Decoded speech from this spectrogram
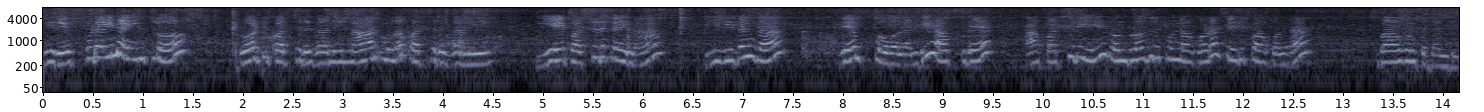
మీరు ఎప్పుడైనా ఇంట్లో రోటి పచ్చడి కానీ నార్మల్ పచ్చడి కానీ ఏ పచ్చడికైనా ఈ విధంగా వేపుకోవాలండి. అప్పుడే ఆ పచ్చడి రెండు రోజులకున్నా కూడా చెడిపోకుండా బాగుంటుందండి.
